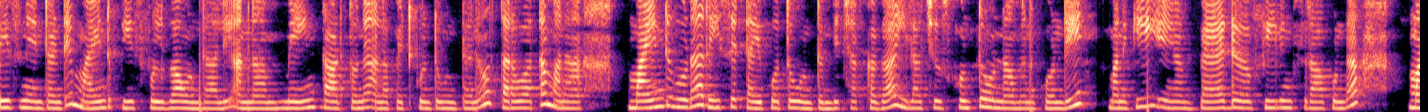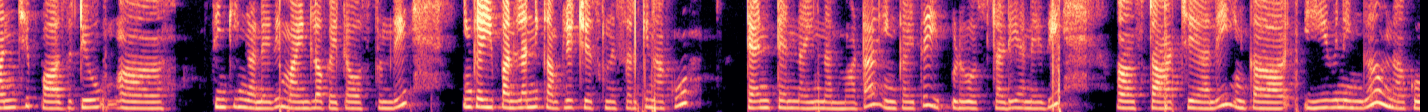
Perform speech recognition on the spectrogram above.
రీజన్ ఏంటంటే మైండ్ పీస్ఫుల్గా ఉండాలి అన్న మెయిన్ థాట్తోనే అలా పెట్టుకుంటూ ఉంటాను. తర్వాత మన మైండ్ కూడా రీసెట్ అయిపోతూ ఉంటుంది చక్కగా. ఇలా చూసుకుంటూ ఉన్నామనుకోండి మనకి బ్యాడ్ ఫీలింగ్స్ రాకుండా మంచి పాజిటివ్ థింకింగ్ అనేది మైండ్లోకి అయితే వస్తుంది. ఇంకా ఈ పనులన్నీ కంప్లీట్ చేసుకునేసరికి నాకు టెన్ టెన్ అయిందనమాట ఇంకైతే ఇప్పుడు స్టడీ అనేది స్టార్ట్ చేయాలి. ఇంకా ఈవినింగ్ నాకు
